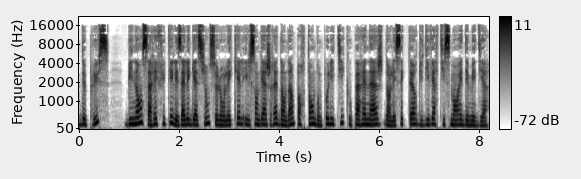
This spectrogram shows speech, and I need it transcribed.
De plus, Binance a réfuté les allégations selon lesquelles il s'engagerait dans d'importants dons politiques ou parrainages dans les secteurs du divertissement et des médias.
